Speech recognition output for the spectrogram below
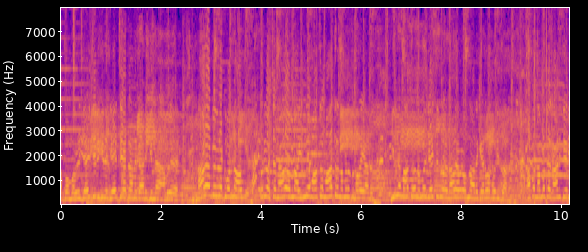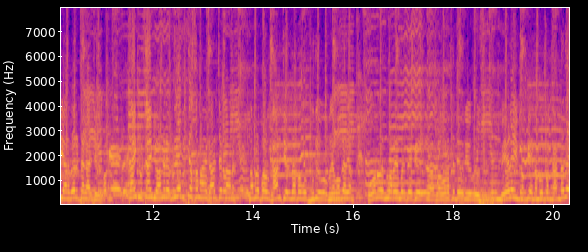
അപ്പം അവർ ജയിച്ചിരിക്കുന്നത് ജയിച്ചായിട്ടാണ് കാണിക്കുന്നത്. അവർ നാളെ ആകുമ്പോൾ ഇവരൊക്കെ ഒന്നാവും ഒരു പക്ഷേ നാളെ ഒന്നാ ഇന്ന് മാത്രം മാത്രം നമ്മളത് പറയാണ്. ഇന്ന് മാത്രം നമ്മൾ ജയിച്ചെന്ന് പറയാം നാളെ അവർ ഒന്നാണ് കേരള പോലീസാണ്. അപ്പം നമുക്ക് കാണിച്ചു തരികയാണ് വേറിട്ട കാഴ്ചകൾ. താങ്ക് യു താങ്ക് യു അങ്ങനെ പ്രിയ വ്യത്യസ്തമായ കാഴ്ചകളാണ് നമ്മളിപ്പോൾ കാണിച്ചു തരുന്നത്. അപ്പോൾ പുതിയ നമുക്കറിയാം ഓണം എന്ന് പറയുമ്പോഴത്തേക്ക് ഓണത്തിന്റെ ഒരു വേളയും ഒക്കെ നമ്മളിപ്പോൾ കണ്ടത്.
